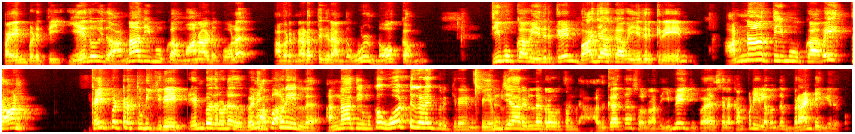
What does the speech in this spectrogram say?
பயன்படுத்தி ஏதோ இது அதிமுக மாநாடு போல அவர் நடத்துகிற அந்த உள் நோக்கம் திமுகவை எதிர்க்கிறேன் பாஜகவை எதிர்க்கிறேன் அண்ணா திமுகவை தான் கைப்பற்ற துடிக்கிறேன் என்பதனோட அப்படி இல்ல. அண்ணா திமுக ஓட்டுகளை பிரிக்கிறேன். இப்ப எம்ஜிஆர் இல்லன்ற ஒரு தொண்டை அதுக்காக தான் சொல்றேன். அந்த இமேஜ் இப்ப சில கம்பெனில வந்து பிராண்டிங் இருக்கும்.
